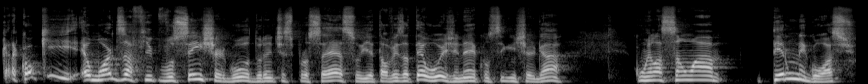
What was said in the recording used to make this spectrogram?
Cara, qual que é o maior desafio que você enxergou durante esse processo e talvez até hoje, né, consiga enxergar com relação a ter um negócio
